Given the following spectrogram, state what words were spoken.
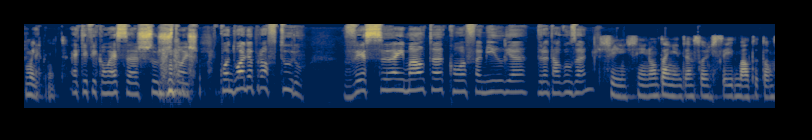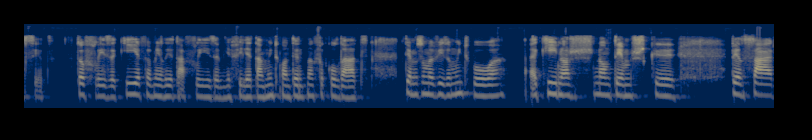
Muito bonito. Aqui ficam essas sugestões. Quando olha para o futuro, vê-se em Malta com a família durante alguns anos? Sim, sim, não tenho intenções de sair de Malta tão cedo. Estou feliz aqui, a família está feliz, a minha filha está muito contente na faculdade. Temos uma vida muito boa. Aqui nós não temos que pensar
